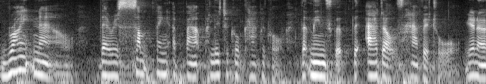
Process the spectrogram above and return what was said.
right now, there is something about political capital that means that the adults have it all, you know.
